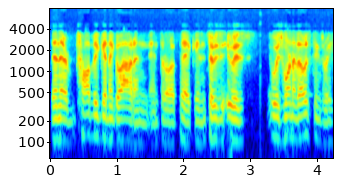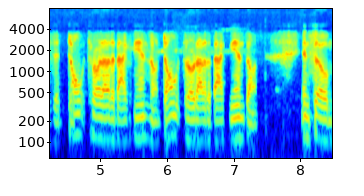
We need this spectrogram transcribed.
then they're probably going to go out and, and throw a pick. And so it was, it was it was one of those things where he said, don't throw it out of the back of the end zone, don't throw it out of the back of the end zone. And so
